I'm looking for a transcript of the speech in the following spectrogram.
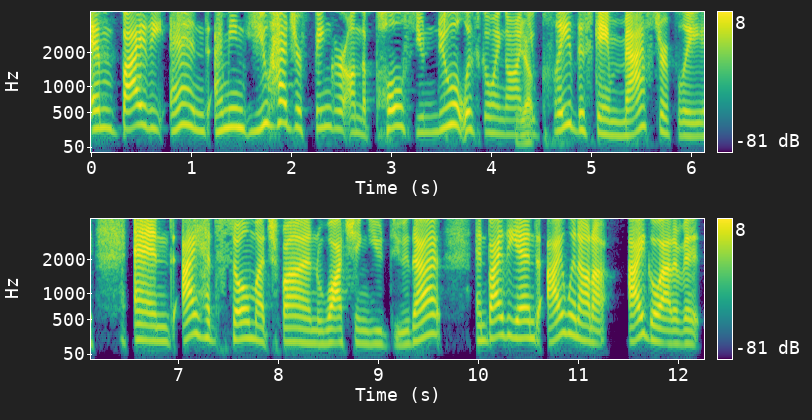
and by the end, I mean, you had your finger on the pulse. You knew what was going on. Yep. You played this game masterfully. And I had so much fun watching you do that. And by the end, I went on a, I go out of it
